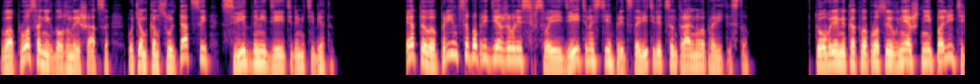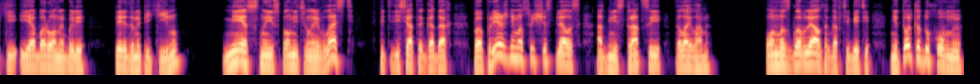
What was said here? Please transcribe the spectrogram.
вопрос о них должен решаться путем консультаций с видными деятелями Тибета. Этого принципа придерживались в своей деятельности представители центрального правительства. В то время как вопросы внешней политики и обороны были переданы Пекину, местная исполнительная власть в 50-х годах по-прежнему осуществлялась администрацией Далай-ламы. Он возглавлял тогда в Тибете не только духовную,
